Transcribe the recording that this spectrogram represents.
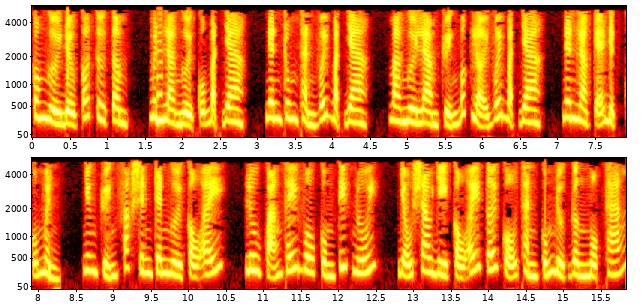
con người đều có tư tâm, mình là người của Bạch Gia, nên trung thành với Bạch Gia, mà người làm chuyện bất lợi với Bạch Gia, nên là kẻ địch của mình, nhưng chuyện phát sinh trên người cậu ấy, Lưu Quảng thấy vô cùng tiếc nuối, dẫu sao gì cậu ấy tới cổ thành cũng được gần một tháng,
